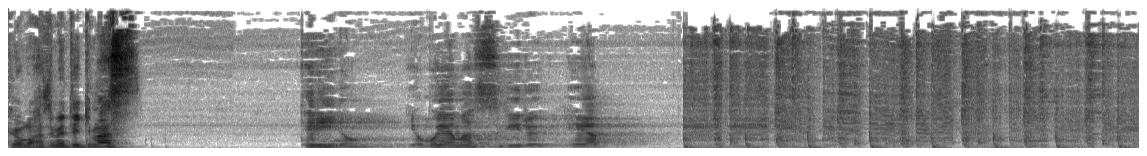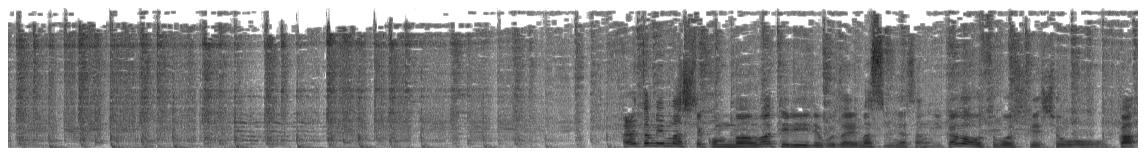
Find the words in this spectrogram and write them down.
今日も始めていきます。テリーのよもやますぎる部屋。改めましてこんばんは、テリーでございます。皆さんいかがお過ごしでしょうか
